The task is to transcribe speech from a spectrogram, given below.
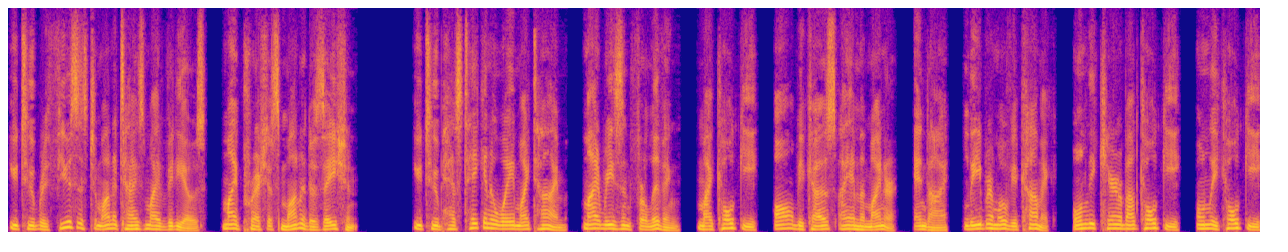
YouTube refuses to monetize my videos, my precious monetization. YouTube has taken away my time, my reason for living, my Kulki, all because I am a minor, and I, Libra Movie Comic, only care about Kulki, only Kulki,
